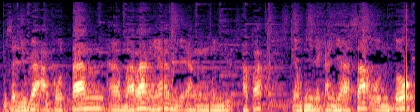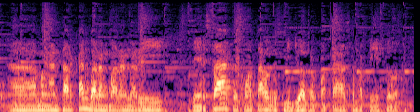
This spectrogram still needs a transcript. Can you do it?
bisa juga angkutan uh, barang ya yang apa yang menyediakan jasa untuk uh, mengantarkan barang-barang dari desa ke kota untuk dijual ke kota seperti itu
